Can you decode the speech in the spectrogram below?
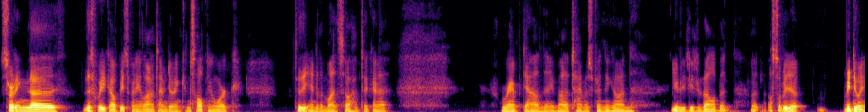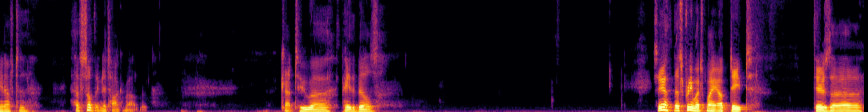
starting the this week, I'll be spending a lot of time doing consulting work to the end of the month, so I'll have to kind of ramp down the amount of time I'm spending on Unity development. But I'll still be do, be doing enough to have something to talk about. But got to uh, pay the bills. So yeah, that's pretty much my update. There's a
